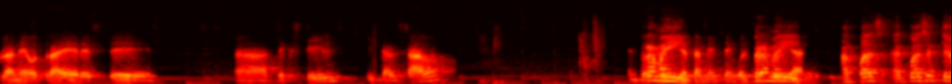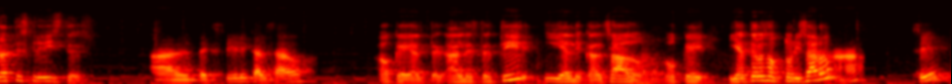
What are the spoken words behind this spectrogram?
planeo traer este uh, textil y calzado. Entonces ya también tengo el sectorial. ¿A cuál, ¿A cuál sectorial te inscribiste? Al textil y calzado. Ok, al, al, de textil y al de calzado. Ok. ¿Y ya te los autorizaron? Ajá. Sí.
